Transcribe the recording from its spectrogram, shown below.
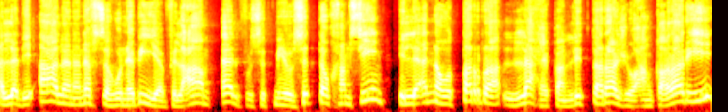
الذي أعلن نفسه نبيا في العام 1656 إلا أنه اضطر لاحقا للتراجع عن قراره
